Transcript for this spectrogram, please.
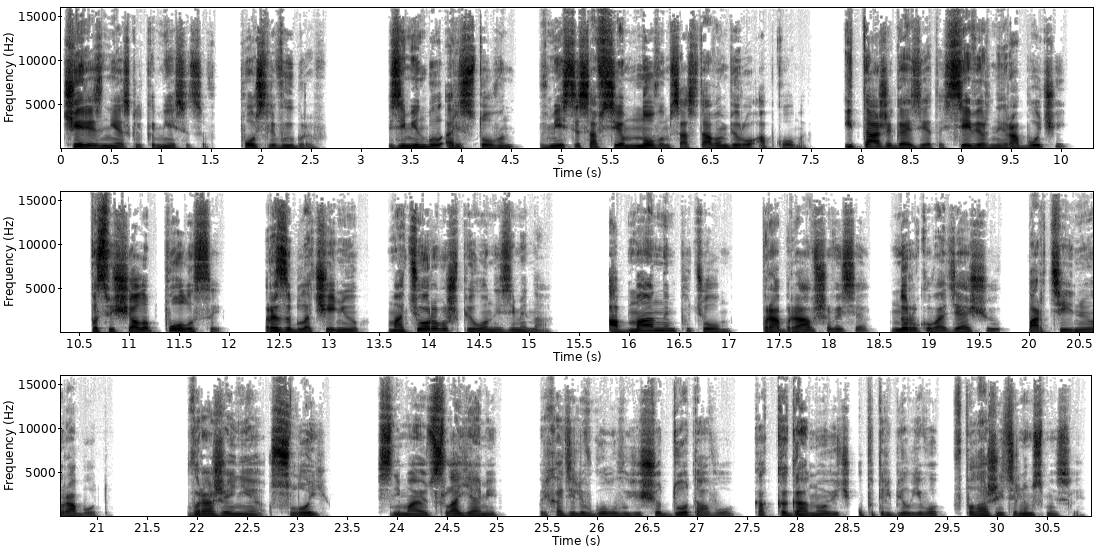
Через несколько месяцев после выборов Зимин был арестован вместе со всем новым составом бюро обкома. И та же газета «Северный рабочий» посвящала полосы разоблачению матерого шпиона Зимина, обманным путем пробравшегося на руководящую партийную работу. Выражение «слой» снимают слоями приходили в голову еще до того, как Каганович употребил его в положительном смысле.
